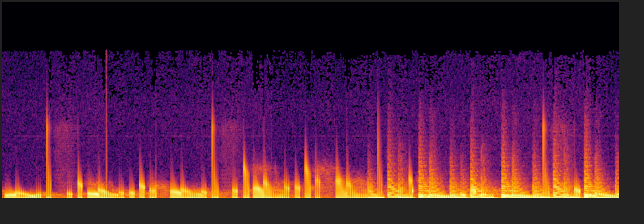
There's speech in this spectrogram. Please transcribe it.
Thank you.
